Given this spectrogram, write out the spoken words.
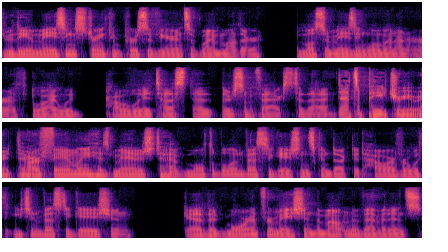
Through the amazing strength and perseverance of my mother, the most amazing woman on earth, who I would probably attest that there's some facts to that. That's a patriot right there. Our family has managed to have multiple investigations conducted. However, with each investigation, gathered more information. The mountain of evidence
